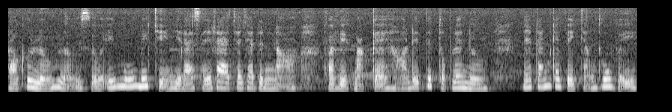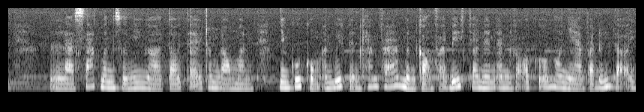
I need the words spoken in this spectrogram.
trò cứ lưỡng lự giữa ý muốn biết chuyện gì đã xảy ra cho gia đình nọ và việc mặc kệ họ để tiếp tục lên đường né tránh cái việc chẳng thú vị là xác minh sự nghi ngờ tồi tệ trong đầu mình nhưng cuối cùng anh quyết định khám phá, mình còn phải biết cho nên anh gõ cửa ngôi nhà và đứng đợi.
